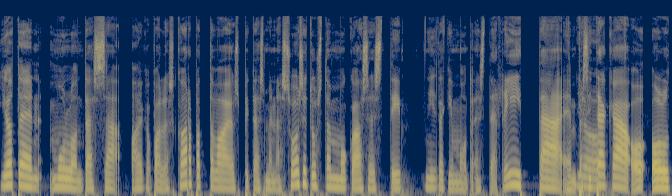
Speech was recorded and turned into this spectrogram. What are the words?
Joten mulla on tässä aika paljon skarpattavaa, jos pitäisi mennä suositusten mukaisesti. Niitäkin muuten sitten riittää. Enpä Joo. sitäkään o- ollut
